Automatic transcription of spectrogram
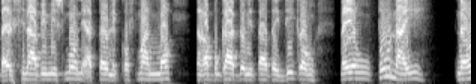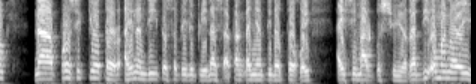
Dahil sinabi mismo ni Attorney Kaufman, no, ng abogado ni Tatay Digong, na yung tunay, no, na prosecutor ay nandito sa Pilipinas at ang kanyang tinutukoy ay si Marcos Jr. Na di umano'y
